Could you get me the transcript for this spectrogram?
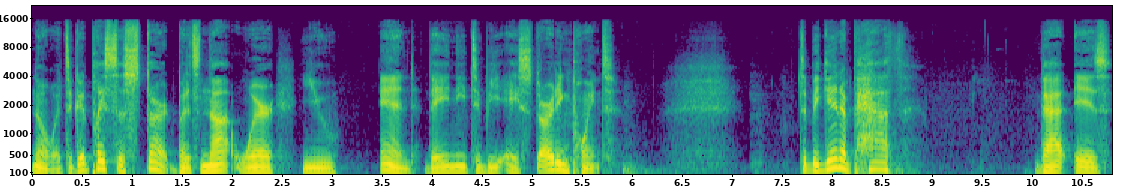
No, it's a good place to start, but it's not where you end. They need to be a starting point. To begin a path that is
